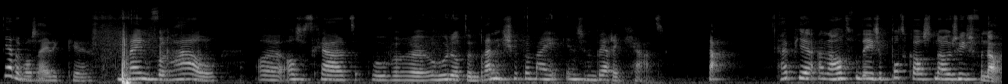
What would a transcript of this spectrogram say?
ja, dat was eigenlijk mijn verhaal als het gaat over hoe dat een brandingshoot bij mij in zijn werk gaat. Heb je aan de hand van deze podcast nou zoiets van, nou,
